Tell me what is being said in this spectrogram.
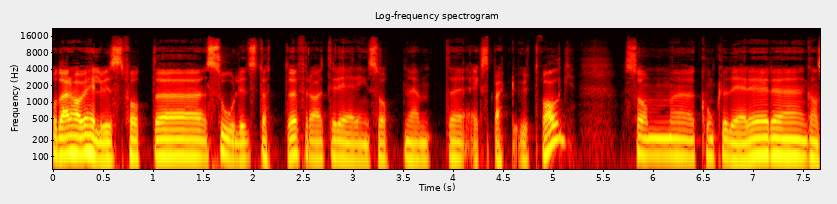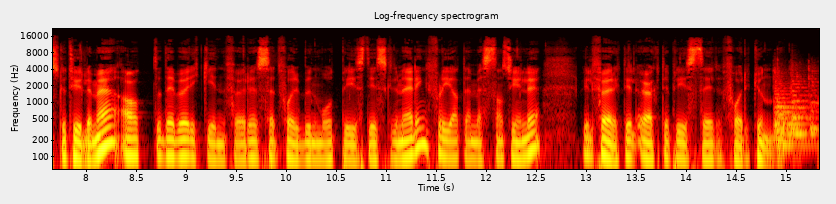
Og Der har vi heldigvis fått eh, solid støtte fra et regjeringsoppnevnt uh, ekspertutvalg som eh, konkluderer eh, ganske tydelig med at det bør ikke innføres et forbud mot prisdiskriminering, fordi at det mest sannsynlig vil føre til økte priser for kundene.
